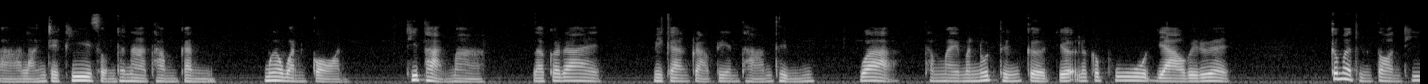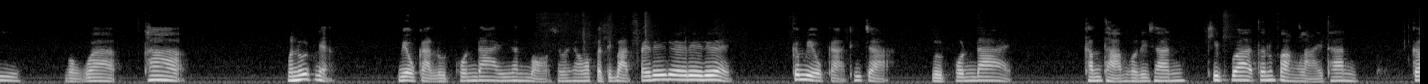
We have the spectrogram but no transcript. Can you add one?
อ่าหลังจากที่สนทนาธรรมกันเมื่อวันก่อนที่ผ่านมา แล้วก็ได้มีการกราบเรียนถามถึงว่า ทำไมมนุษย์ถึงเกิดเยอะแล้วก็พูดยาวไปเรื่อย ก็มาถึงตอนที่บอกว่าถ้ามนุษย์เนี่ย มีโอกาสหลุดพ้นได้ที่ท่านบอกใช่ไหมคะว่าปฏิบัติไปเรื่อยๆเรื่อยๆก็มีโอกาสที่จะหลุดพ้นได้คำถามของดิฉัน คิดว่าท่านฟังหลายท่าน ก็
